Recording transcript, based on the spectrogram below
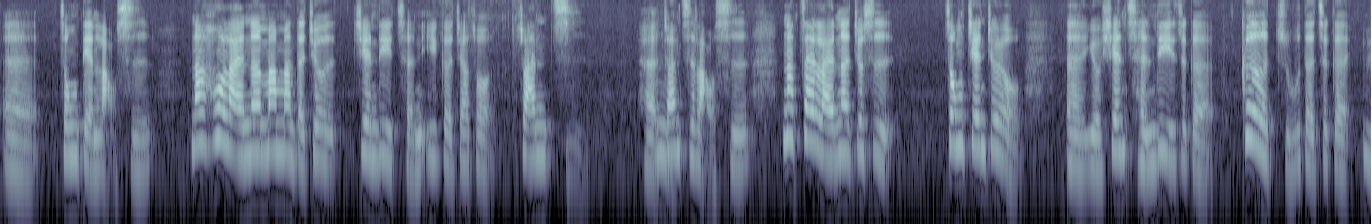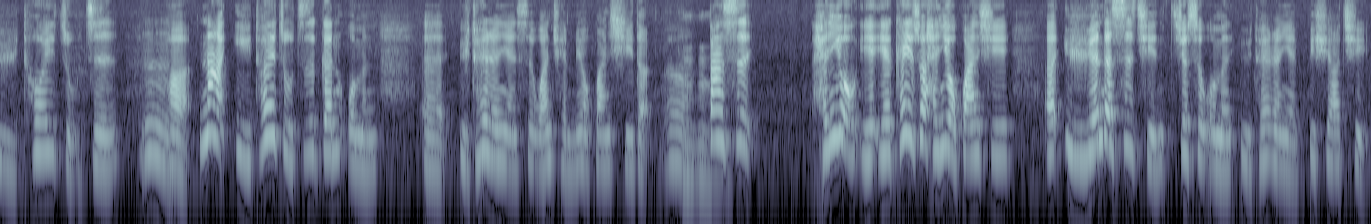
呃钟点老师。那后来呢，慢慢的就建立成一个叫做专职，呃，专职老师。那再来呢，就是中间就有，呃，有先成立这个各族的这个语推组织，嗯，好，那语推组织跟我们呃语推人员是完全没有关系的，嗯，但是很有，也也可以说很有关系。呃，语言的事情就是我们语推人员必须要去。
